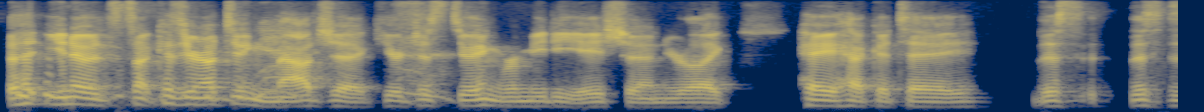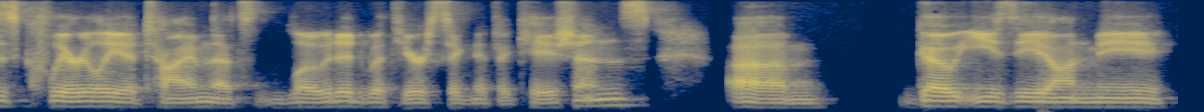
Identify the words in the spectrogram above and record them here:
you know it's not because you're not doing magic you're just doing remediation. You're like hey hecate this this is clearly a time that's loaded with your significations. Um go easy on me.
